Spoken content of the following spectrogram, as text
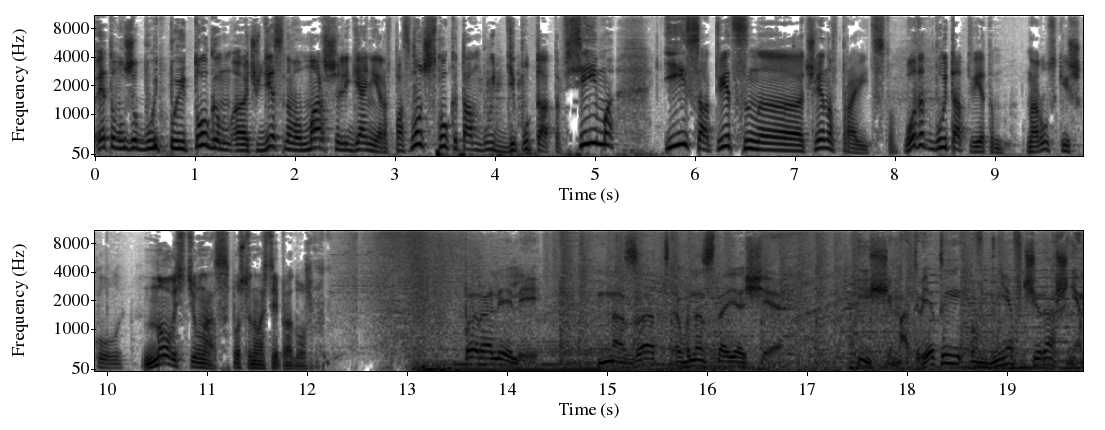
это уже будет по итогам э, чудесного марша легионеров. Посмотришь, сколько там будет депутатов Сейма и, соответственно, членов правительства. Вот это будет ответом на русские школы. Новости у нас. После новостей продолжим. Параллели. Назад в настоящее. Ищем ответы в дне вчерашнем.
